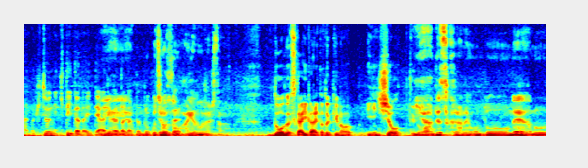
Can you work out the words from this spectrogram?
あの非常に来ていただいてありがたかったと思います。こちらこそありがとうございました。どうですか？行かれた時の印象っていうのは。いやですからね本当ねあの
